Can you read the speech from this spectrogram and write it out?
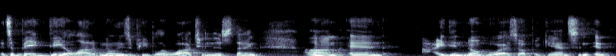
it's a big deal. A lot of millions of people are watching this thing, um, and. I didn't know who I was up against. And, and,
